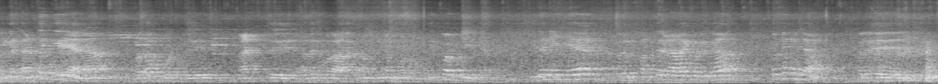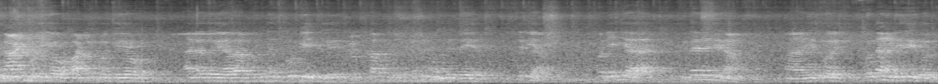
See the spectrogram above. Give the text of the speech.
நீங்கள் தட்டக்கீரையானா உரம் போட்டு நட்டு அதுக்கு ஒரு அரை போடணும். இப்போ அப்படி இல்லை. இதை நீங்கள் ஒரு பத்து நாளைக்கு ஒருக்கா கொஞ்சம் கொஞ்சம் ஒரு சாணி பொடியோ குடிக்கையோ அல்லது யாராவது வந்து தூவிட்டு வந்துட்டே இருக்கும். சரியா? இப்போ நீங்கள் இதை என்ன செய்யலாம் இது ஒரு பொன்னாங்கண்ணி இது ஒரு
